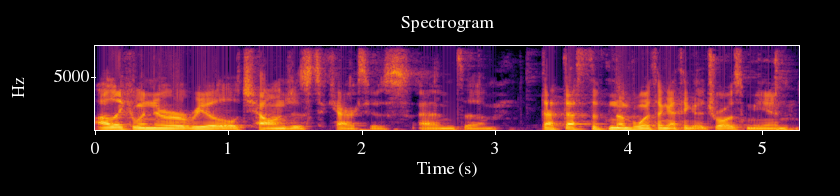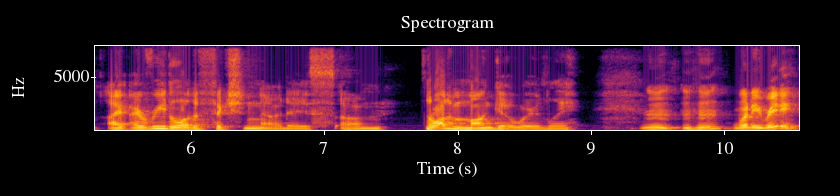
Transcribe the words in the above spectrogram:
I like when there are real challenges to characters, and um, that that's the number one thing I think that draws me in. I, I read a lot of fiction nowadays. Um, a lot of manga, weirdly. Mm, mm-hmm. What are you reading?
